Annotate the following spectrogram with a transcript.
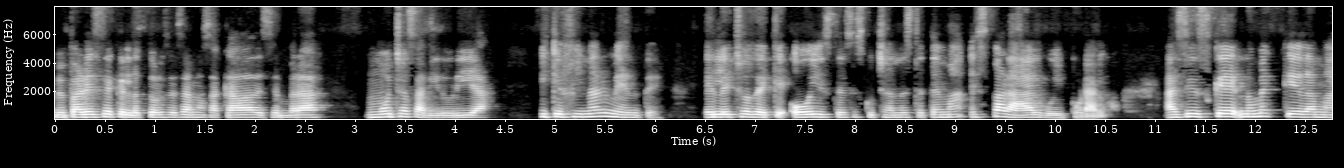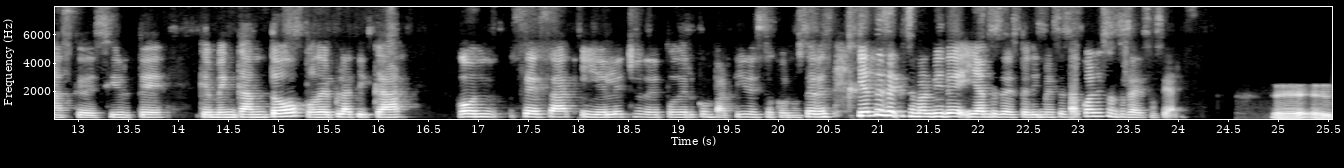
Me parece que el doctor César nos acaba de sembrar mucha sabiduría y que finalmente el hecho de que hoy estés escuchando este tema es para algo y por algo. Así es que no me queda más que decirte que me encantó poder platicar con César y el hecho de poder compartir esto con ustedes. Y antes de que se me olvide y antes de despedirme, César, ¿cuáles son tus redes sociales? Eh,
